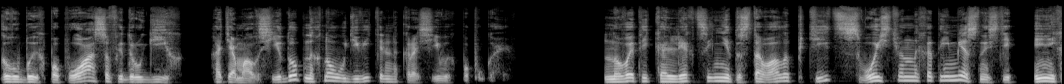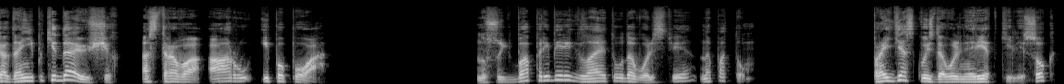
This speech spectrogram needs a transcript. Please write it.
голубых папуасов и других, хотя малосъедобных, но удивительно красивых попугаев. Но в этой коллекции не доставало птиц, свойственных этой местности и никогда не покидающих острова Ару и Папуа. Но судьба приберегла это удовольствие на потом. Пройдя сквозь довольно редкий лесок,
